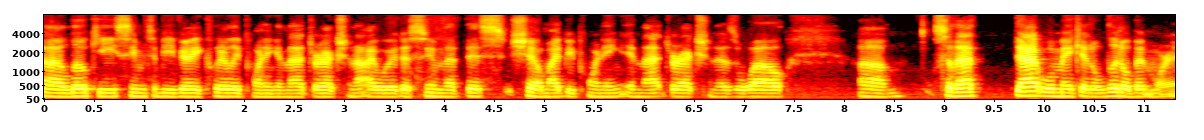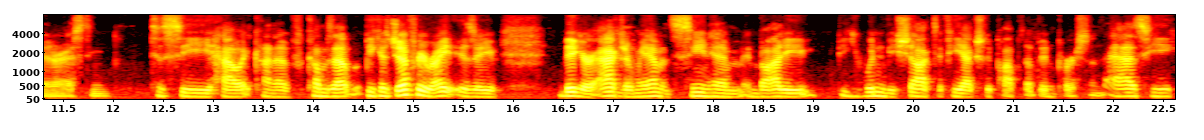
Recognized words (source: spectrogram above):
Uh, Loki seemed to be very clearly pointing in that direction. I would assume that this show might be pointing in that direction as well. Um, so that that will make it a little bit more interesting to see how it kind of comes out because Jeffrey Wright is a bigger actor and we haven't seen him embody you wouldn't be shocked if he actually popped up in person as he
